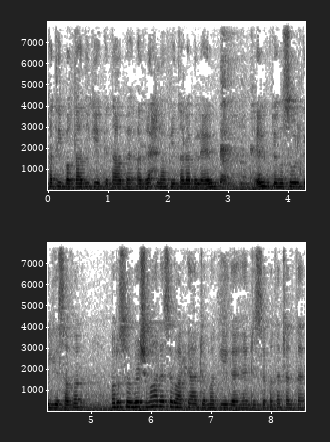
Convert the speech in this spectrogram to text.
خطیب بغدادی کی ایک کتاب ہے، الرحلہ فی طلب العلم۔ علم کے حصول کے لیے سفر۔ اور اس میں بے شمار ایسے واقعات جمع کیے گئے ہیں جس سے پتہ چلتا ہے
